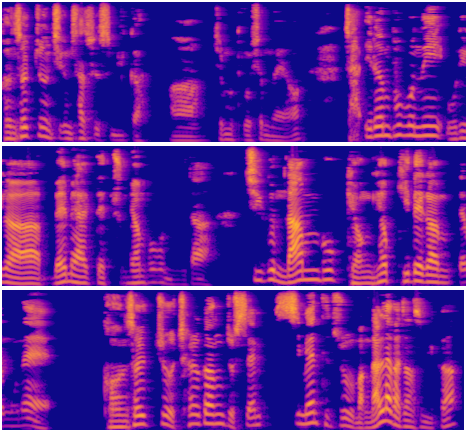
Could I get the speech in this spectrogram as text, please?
건설주는 지금 살 수 있습니까? 아, 질문 들어오셨네요. 자, 이런 부분이 우리가 매매할 때 중요한 부분입니다. 지금 남북 경협 기대감 때문에 건설주, 철강주, 시멘트주 막 날라가지 않습니까?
